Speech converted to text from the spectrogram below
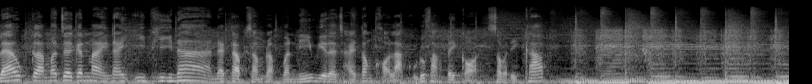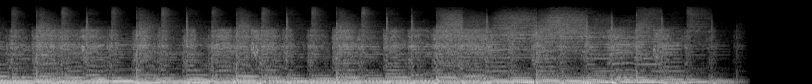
แล้วกลับมาเจอกันใหม่ใน EP หน้านะครับสำหรับวันนี้วีรชัยต้องขอลาคุณผู้ฟังไปก่อน สวัสดีครับ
